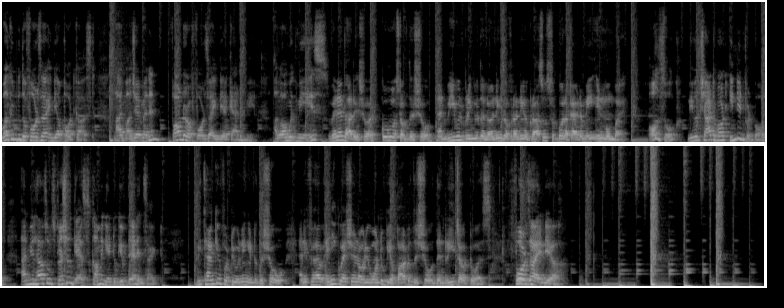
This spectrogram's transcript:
Welcome to the Forza India podcast. I'm Ajay Menon, founder of Forza India Academy. Along with me is Vinay Dhareshwar, co-host of the show, and we will bring you the learnings of running a grassroots football academy in Mumbai. Also, we will chat about Indian football and we'll have some special guests coming in to give their insight. We thank you for tuning into the show, and if you have any question or you want to be a part of the show, then reach out to us. Forza India.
